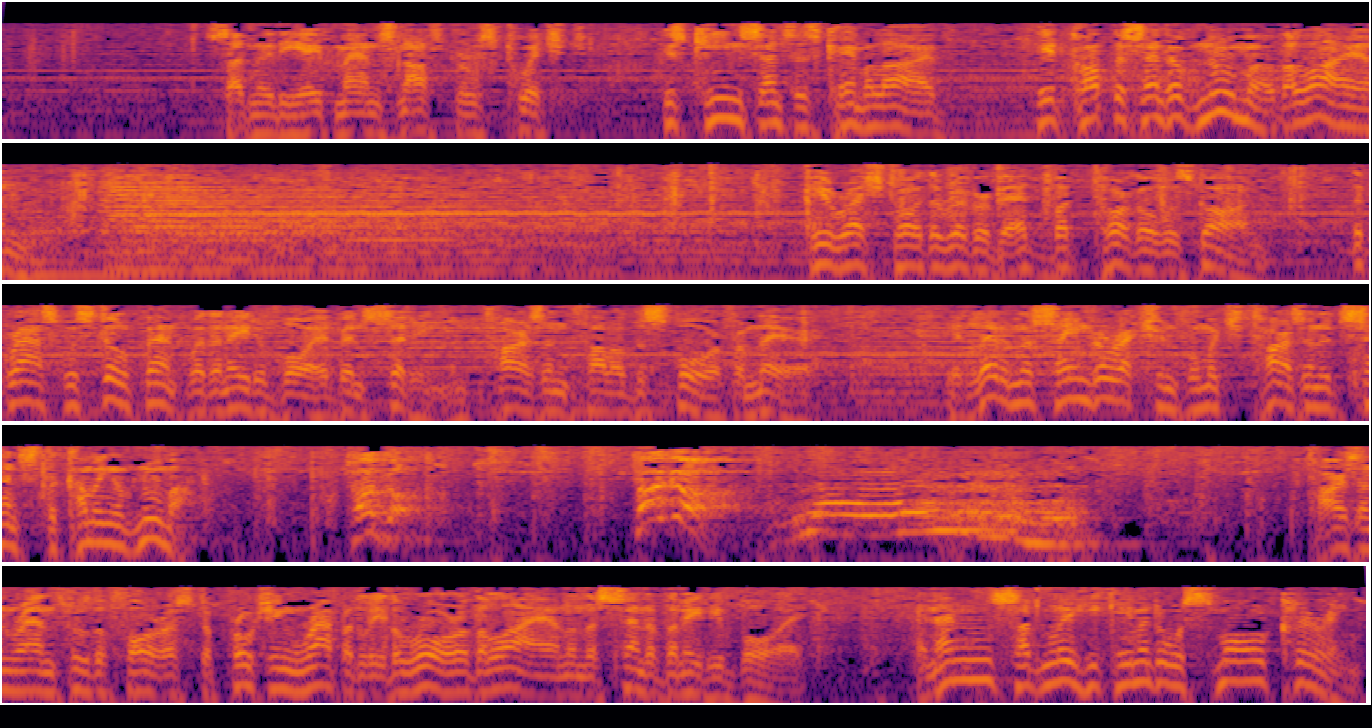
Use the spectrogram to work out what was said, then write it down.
Suddenly, the ape man's nostrils twitched. His keen senses came alive. He had caught the scent of Numa, the lion. He rushed toward the riverbed, but Torgo was gone. The grass was still bent where the native boy had been sitting, and Tarzan followed the spoor from there. It led in the same direction from which Tarzan had sensed the coming of Numa. Torgo! Torgo! Tarzan ran through the forest, approaching rapidly the roar of the lion and the scent of the native boy. And then suddenly he came into a small clearing.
